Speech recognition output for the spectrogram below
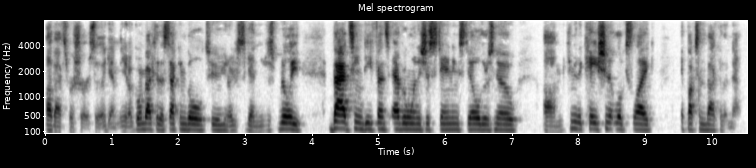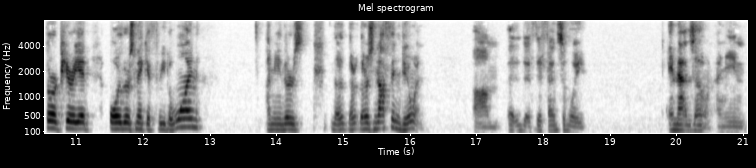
Uh, that's for sure. So again, you know, going back to the second goal too, you know, just again, just really bad team defense. Everyone is just standing still. There's no um, communication. It looks like it bucks in the back of the net. Third period, Oilers make it three to one. I mean, there's there, there's nothing doing um, uh, defensively in that zone. I mean,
